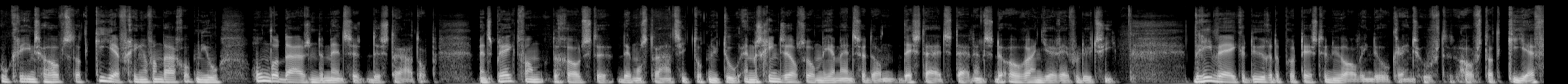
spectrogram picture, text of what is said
Oekraïnse hoofdstad Kiev gingen vandaag opnieuw honderdduizenden mensen de straat op. Men spreekt van de grootste demonstratie tot nu toe. En misschien zelfs wel meer mensen dan destijds tijdens de Oranje Revolutie. Drie weken duren de protesten nu al in de Oekraïnse hoofdstad Kiev.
